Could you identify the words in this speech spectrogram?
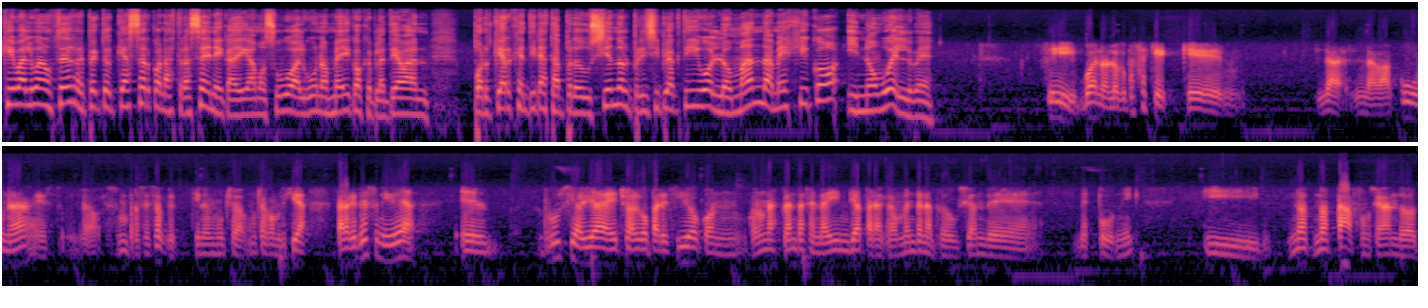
qué evalúan ustedes respecto a qué hacer con AstraZeneca. Digamos, hubo algunos médicos que planteaban por qué Argentina está produciendo el principio activo, lo manda a México y no vuelve. Sí, bueno, lo que pasa es que, que la, vacuna es, un proceso que tiene mucha mucha complejidad. Para que te des una idea, eh, Rusia había hecho algo parecido con, con unas plantas en la India para que aumenten la producción de, de Sputnik y no está funcionando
